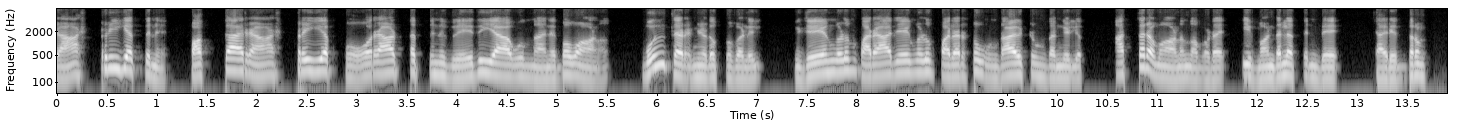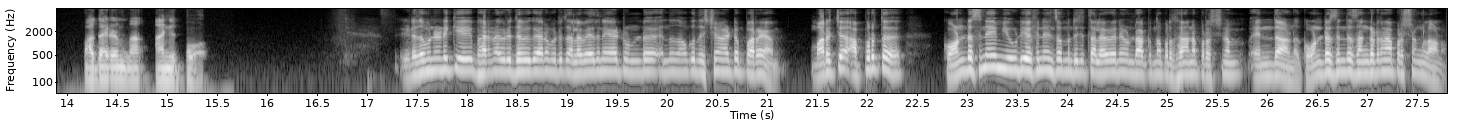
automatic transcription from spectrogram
രാഷ്ട്രീയത്തിന് പക്ക രാഷ്ട്രീയ പോരാട്ടത്തിന് വേദിയാവുന്ന അനുഭവമാണ് മുൻ തെരഞ്ഞെടുപ്പുകളിൽ വിജയങ്ങളും പരാജയങ്ങളും പലർക്കും ഉണ്ടായിട്ടുണ്ടെങ്കിലും അത്തരമാണ് നമ്മുടെ ഈ മണ്ഡലത്തിന്റെ ചരിത്രം പകരുന്ന അനുഭവം. ഇടതുമുന്നണിക്ക് ഭരണവിരുദ്ധ വികാരം ഒരു തലവേദനയായിട്ടുണ്ട് എന്ന് നമുക്ക് നിശ്ചയമായിട്ടും പറയാം. മറിച്ച് അപ്പുറത്ത് കോൺഗ്രസിനെയും യു ഡി എഫിനെയും സംബന്ധിച്ച് തലവേദന ഉണ്ടാക്കുന്ന പ്രധാന പ്രശ്നം എന്താണ്? കോൺഗ്രസിന്റെ സംഘടനാ പ്രശ്നങ്ങളാണോ?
